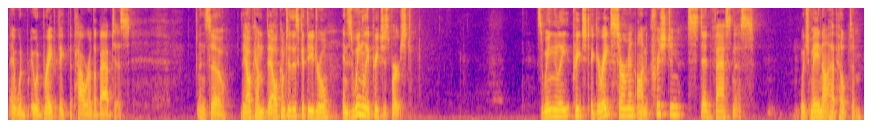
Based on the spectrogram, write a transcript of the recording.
And it would, it would break the, the power of the Baptists. And so they all come, they all come to this cathedral, and Zwingli preaches first. Zwingli preached a great sermon on Christian steadfastness, which may not have helped him.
